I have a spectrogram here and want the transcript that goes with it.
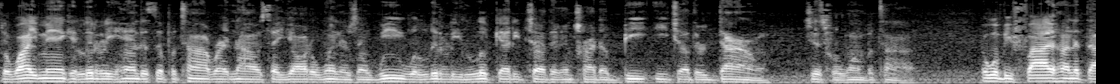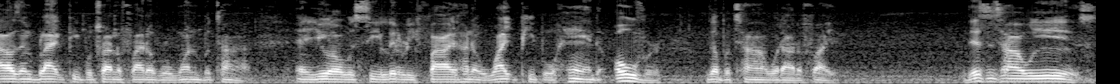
The white man can literally hand us a baton right now and say, y'all the winners. And we will literally look at each other and try to beat each other down just for one baton. It will be 500,000 black people trying to fight over one baton. And you always see literally 500 white people hand over the baton without a fight. This is how we is.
